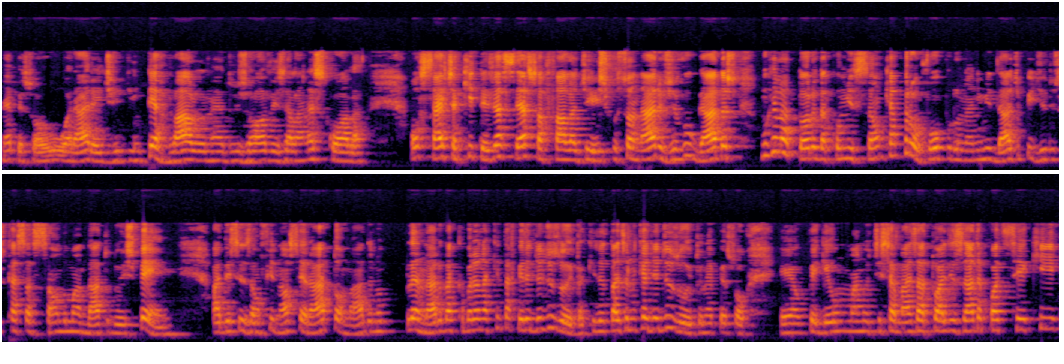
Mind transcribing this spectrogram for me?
né, pessoal, o horário de, de intervalo né, dos jovens lá na escola. O site aqui teve acesso à fala de ex-funcionários divulgadas no relatório da comissão que aprovou por unanimidade o pedido de cassação do mandato do ex-PM. A decisão final será tomada no plenário da Câmara na quinta-feira, dia 18. Aqui já está dizendo que é dia 18, né, pessoal? É, eu peguei uma notícia mais atualizada, pode ser que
